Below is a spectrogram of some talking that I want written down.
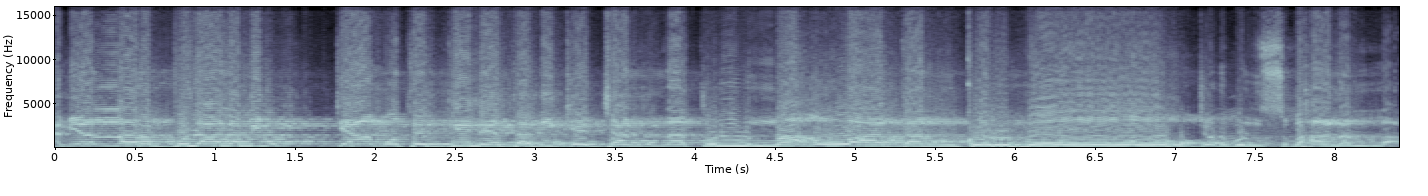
আমি আল্লাহ রাব্বুল আলামিন কিয়ামতের দিনে তাদেরকে জান্নাতুল মাওয়া দান করব। জোরে বলুন, সুবহানাল্লাহ।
